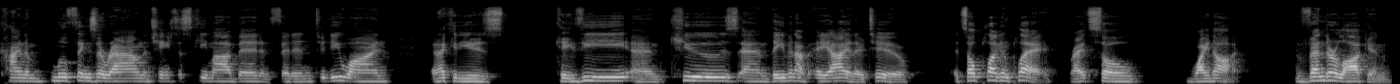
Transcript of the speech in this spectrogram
kind of move things around and change the schema a bit and fit into D1. And I could use KV and queues, and they even have AI there too. It's all plug and play, right? So why not? Vendor lock-in.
